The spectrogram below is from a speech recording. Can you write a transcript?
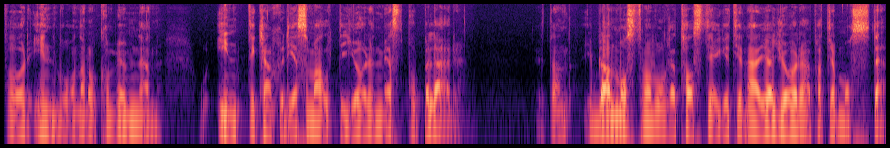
för invånarna och kommunen och inte kanske det som alltid gör en mest populär. Utan ibland måste man våga ta steget till, nej jag gör det här för att jag måste,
